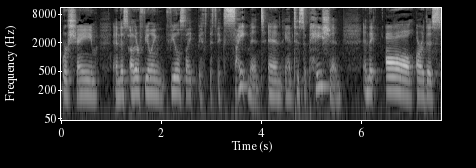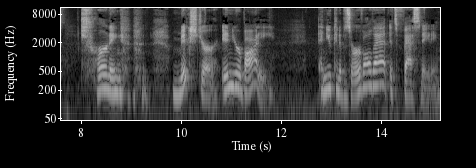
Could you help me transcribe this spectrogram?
or shame, and this other feeling feels like excitement and anticipation. And they all are this churning mixture in your body. And you can observe all that. It's fascinating.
